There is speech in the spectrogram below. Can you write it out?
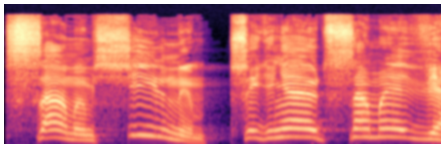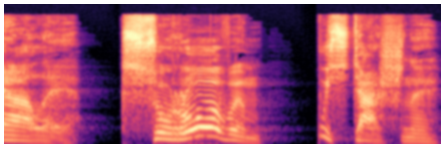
С самым сильным соединяют самое вялое, с суровым — пустяшное,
